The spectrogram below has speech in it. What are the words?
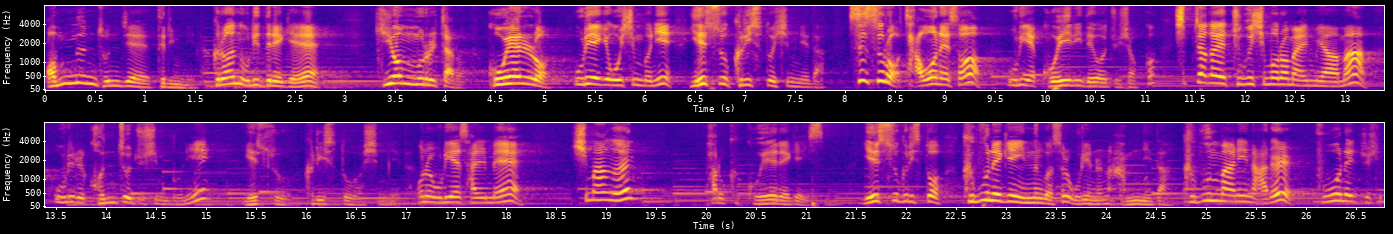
없는 존재들입니다. 그런 우리들에게 기업물을 자로 고엘로 우리에게 오신 분이 예수 그리스도십니다. 스스로 자원해서 우리의 고엘이 되어 주셨고 십자가의 죽으심으로 말미암아 우리를 건져 주신 분이 예수 그리스도십니다. 오늘 우리의 삶의 희망은 바로 그 고엘에게 있습니다. 예수 그리스도 그분에게 있는 것을 우리는 압니다. 그분만이 나를 구원해 주실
